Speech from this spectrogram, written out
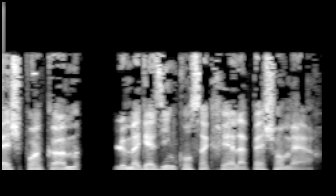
pêche.com, le magazine consacré à la pêche en mer.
